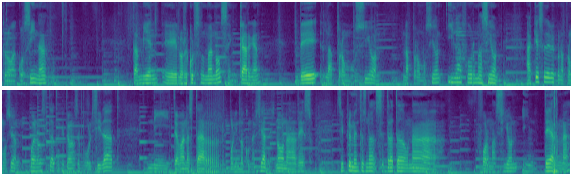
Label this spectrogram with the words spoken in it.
tu nueva cocina. También eh, los recursos humanos se encargan de la promoción, la promoción y la formación ¿A qué se debe con la promoción? Bueno, no se trata que te van a hacer publicidad ni te van a estar poniendo comerciales, no, nada de eso. Simplemente es una, se trata de una formación interna,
